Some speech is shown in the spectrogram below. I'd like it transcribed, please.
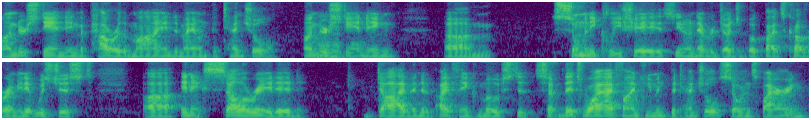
understanding the power of the mind and my own potential, understanding mm. um, so many cliches, you know, never judge a book by its cover. I mean, it was just uh, an accelerated dive into, I think, most, so that's why I find human potential so inspiring.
